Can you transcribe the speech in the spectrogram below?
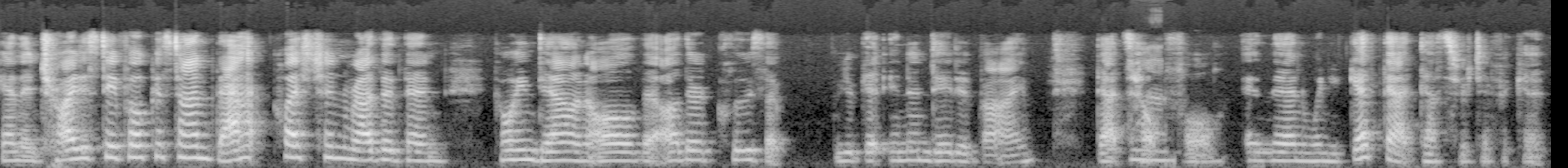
And then try to stay focused on that question rather than going down all the other clues that you get inundated by. That's Yeah. helpful. And then when you get that death certificate,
